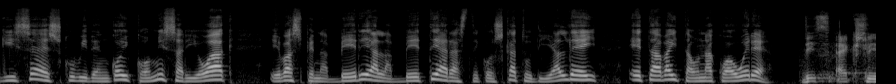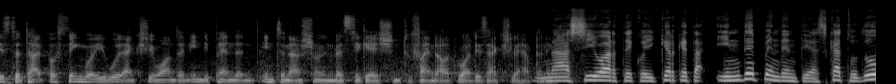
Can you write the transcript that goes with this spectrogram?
giza eskubiden goi komisarioak, ebazpena bere ala betearazteko eskatu dialdei, eta baita honako hau ere. This actually is the type of thing where you would actually want an independent international investigation to find out what is actually happening. Nazioarteko ikerketa independentea eskatu du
